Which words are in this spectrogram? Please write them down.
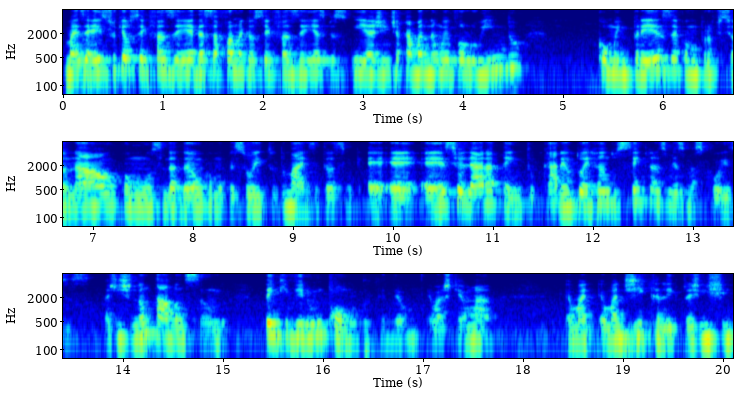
Mas é isso que eu sei fazer, é dessa forma que eu sei fazer, e, pessoas, e a gente acaba não evoluindo como empresa, como profissional, como cidadão, como pessoa e tudo mais. Então, assim, é, é, é esse olhar atento. Cara, eu tô errando sempre nas mesmas coisas. A gente não tá avançando. Tem que vir um incômodo, entendeu? Eu acho que é uma, é uma, é uma dica ali para a gente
